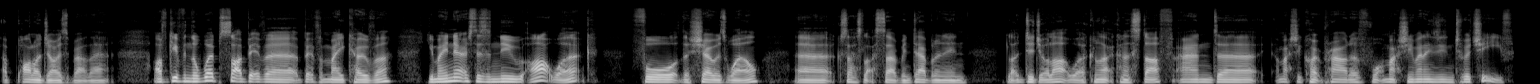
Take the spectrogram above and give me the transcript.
apologize about that. I've given the website a bit of a, a bit of a makeover. You may notice there's a new artwork for the show as well. Because uh, like I said, I've been dabbling in like digital artwork and all that kind of stuff. And uh, I'm actually quite proud of what I'm actually managing to achieve.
